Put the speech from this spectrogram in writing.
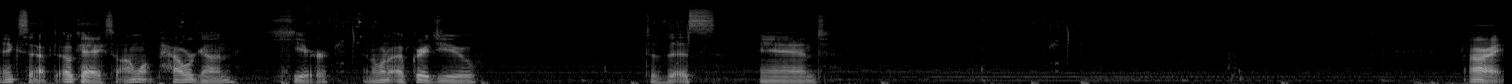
Accept. Okay, so I want power gun here. And I want to upgrade you to this. And... Alright.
